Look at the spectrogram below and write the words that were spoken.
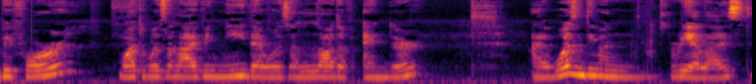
before, what was alive in me, there was a lot of anger. I wasn't even realized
